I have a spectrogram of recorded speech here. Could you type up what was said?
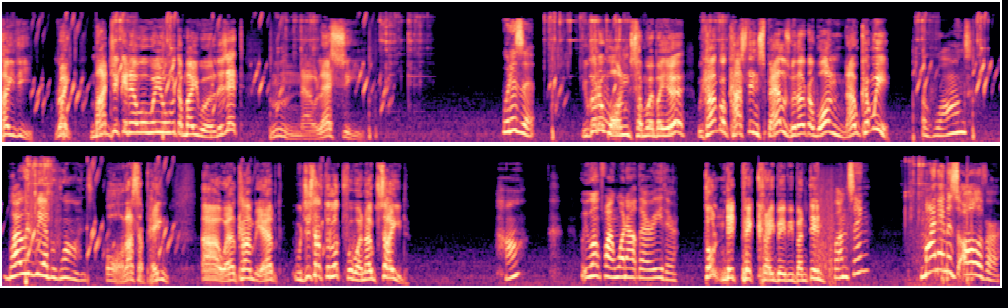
Tidy. Right, magic in our way over to my world, is it? Hmm, now let's see. What is it? You got a wand somewhere by here? We can't go casting spells without a wand now, can we? A wand? Why would we have a wand? Oh, that's a pain. Ah, well, can't be helped. We just have to look for one outside. Huh? We won't find one out there either. Don't nitpick, crybaby bunting. Bunting? My name is Oliver.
